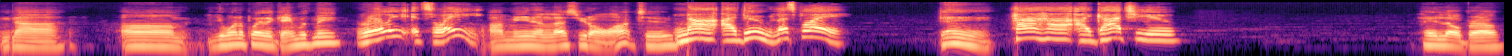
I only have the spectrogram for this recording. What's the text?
Nah. Um, you want to play the game with me? really? It's late. I mean, unless you don't want to. Nah, I do. Let's play. Dang. Ha ha, I got you. Hey, little bro.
